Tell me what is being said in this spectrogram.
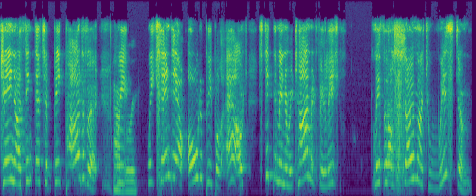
jean i think that's a big part of it I we agree. we send our older people out stick them in a retirement village we've lost so much wisdom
